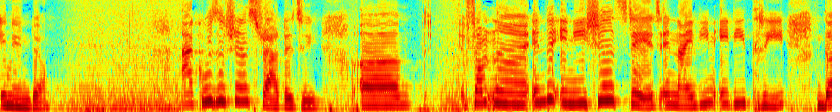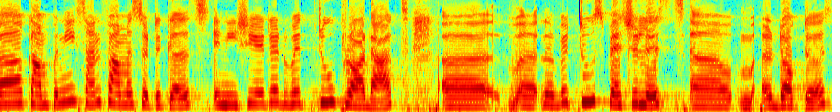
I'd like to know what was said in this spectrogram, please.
in India. acquisition strategy um, from uh, in the initial stage in 1983 the company sun pharmaceuticals initiated with two products uh, uh, with two specialists uh, uh, doctors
